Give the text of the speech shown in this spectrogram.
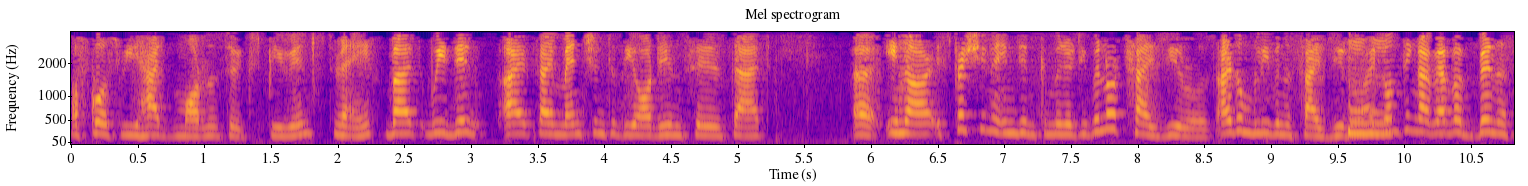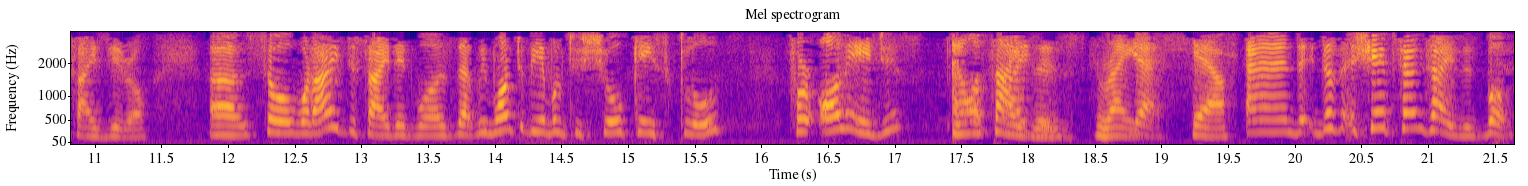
of course, we had models who experienced, Right. but we did, as I mentioned to the audiences, that. uh, in our, especially in the Indian community, we're not size zeros. I don't believe in a size 0 I Mhm. don't think I've ever been a size zero. Uh, so what I decided was that we want to be able to showcase clothes for all ages And all sizes. Right. Yes. Yeah. And it doesn't shapes and sizes both.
